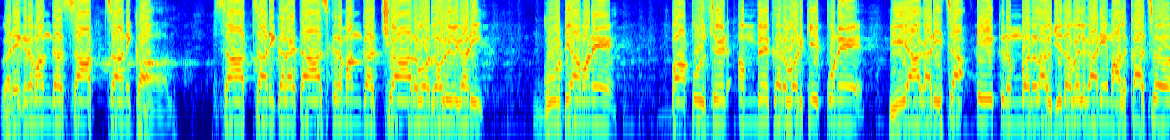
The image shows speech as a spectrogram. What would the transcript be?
गडे क्रमांक सातचा निकाल. सातचा निकाल आहे आज क्रमांक चार वर धावलेली गाडी. गोट्या म्हणे बापूसेठ आंबेकर वडकी पुणे. या गाडीचा एक नंबरला विजेता बैलगाडी मालकाचं.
